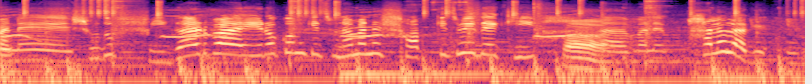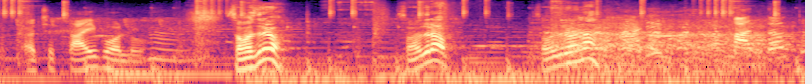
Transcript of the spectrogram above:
মানে শুধু ফিগার বা এরকম কিছু না মানে সব কিছুই দেখি হ্যাঁ। মানে ভালো লাগে আচ্ছা তাই বলো। সমাজ রে সমাজ না? বাদ দাও তো।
